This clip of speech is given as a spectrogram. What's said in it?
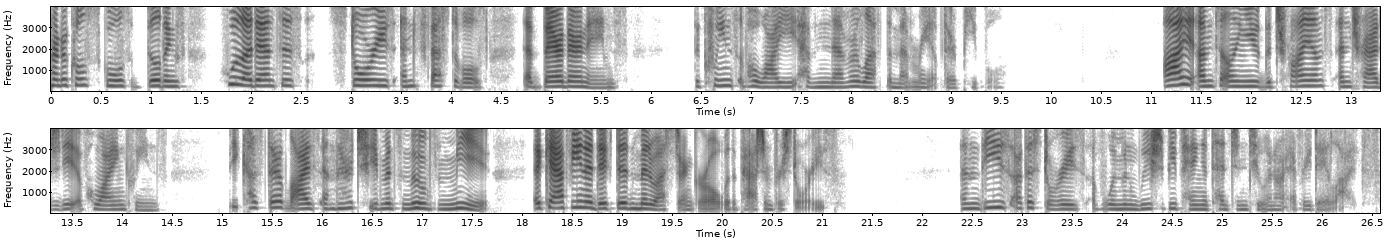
articles, schools, buildings, hula dances, stories, and festivals that bear their names, the queens of Hawaii have never left the memory of their people. I am telling you the triumphs and tragedy of Hawaiian queens because their lives and their achievements moved me a caffeine addicted Midwestern girl with a passion for stories. And these are the stories of women we should be paying attention to in our everyday lives.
